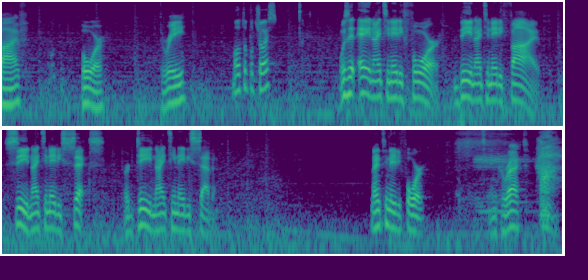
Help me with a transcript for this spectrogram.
Five, four, three. Multiple choice? Was it A, 1984, B, 1985, C, 1986, or D, 1987? 1984. It's incorrect. Ah.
